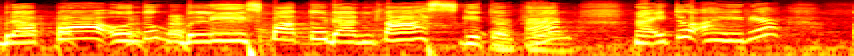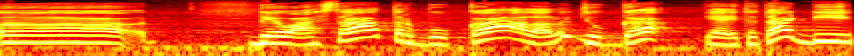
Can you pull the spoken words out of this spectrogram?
berapa untuk beli sepatu dan tas gitu Oke. kan nah itu akhirnya eh, dewasa terbuka lalu juga ya itu tadi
